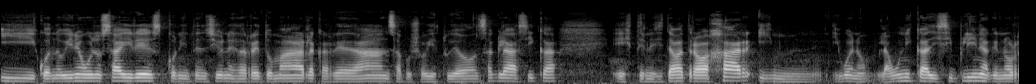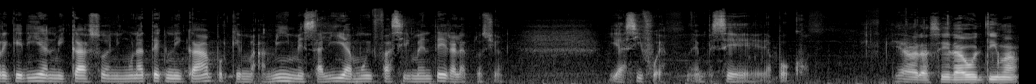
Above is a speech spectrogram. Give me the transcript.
y cuando vine a Buenos Aires con intenciones de retomar la carrera de danza, porque yo había estudiado danza clásica, este, necesitaba trabajar y, y, bueno, la única disciplina que no requería en mi caso ninguna técnica, porque a mí me salía muy fácilmente, era la actuación. Y así fue, empecé de a poco. Y ahora sí, la última.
